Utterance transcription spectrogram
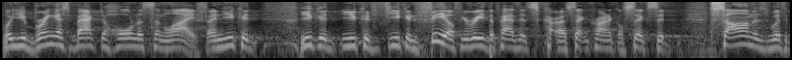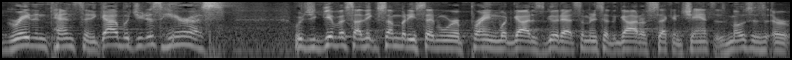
Will you bring us back to wholeness and life? And you could, you could, you could, you can feel if you read the passage, uh, Second Chronicle six, that Solomon is with great intensity. God, would you just hear us? Would you give us? I think somebody said when we were praying what God is good at. Somebody said the God of second chances. Moses or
